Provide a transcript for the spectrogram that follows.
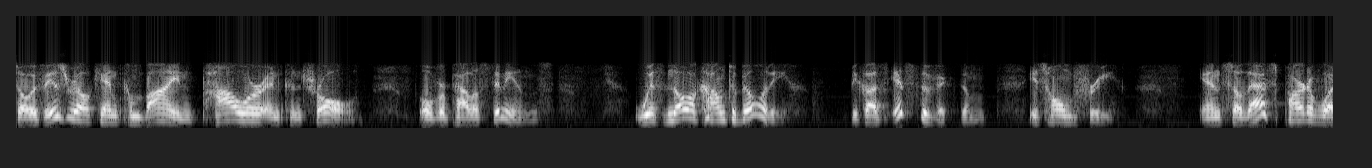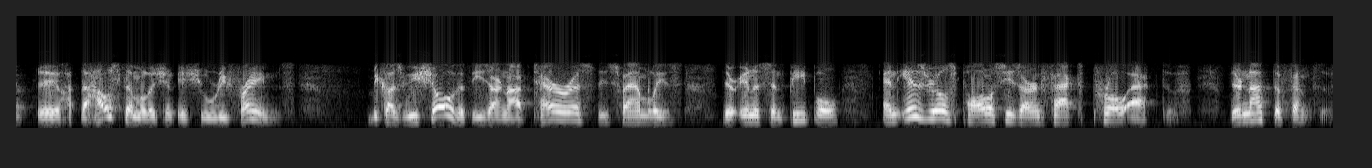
So if Israel can combine power and control over Palestinians with no accountability, because it's the victim, it's home free. And so that's part of what uh, the house demolition issue reframes, because we show that these are not terrorists, these families, they're innocent people, and Israel's policies are in fact proactive. They're not defensive.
